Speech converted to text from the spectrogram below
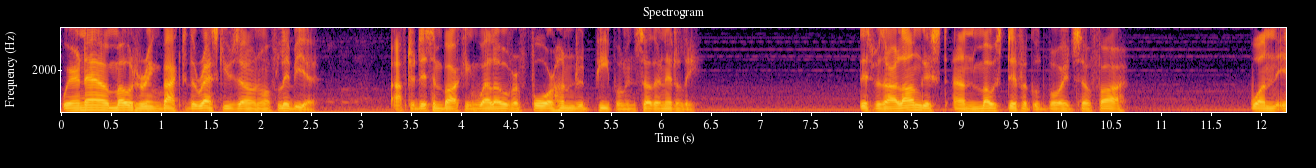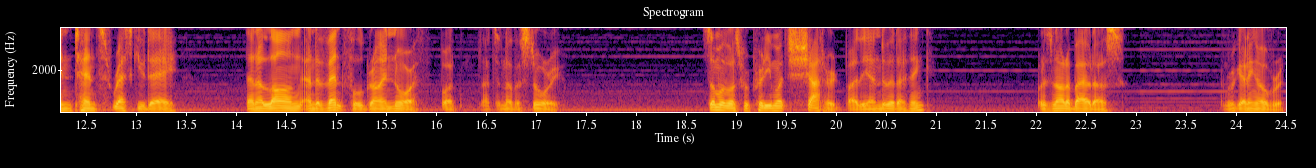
We are now motoring back to the rescue zone off Libya, after disembarking well over 400 people in southern Italy. This was our longest and most difficult voyage so far. One intense rescue day, then a long and eventful grind north, but that's another story. Some of us were pretty much shattered by the end of it, I think. But it's not about us, and we're getting over it.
